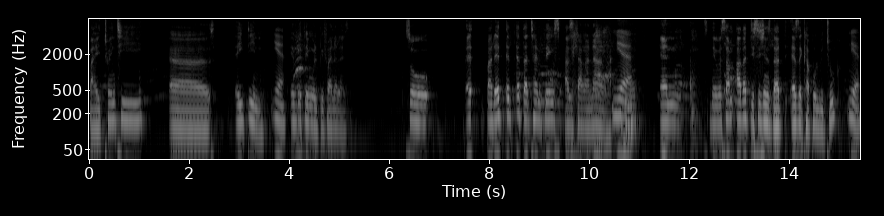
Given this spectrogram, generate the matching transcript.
by 2018. uh, yeah everything will be finalized. So, uh, but at, at, at that time, things as hlangananga. Yeah. And there were some other decisions that as a couple we took, yeah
